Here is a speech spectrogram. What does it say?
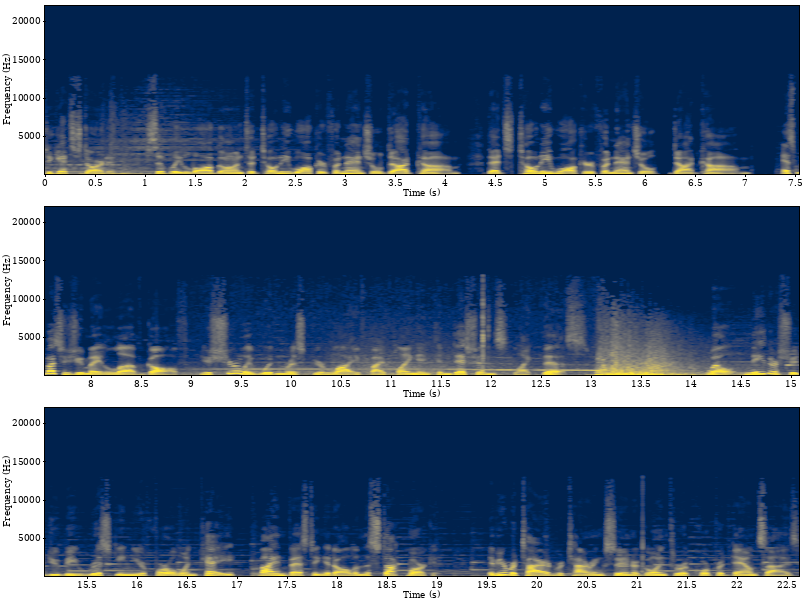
To get started, simply log on to TonyWalkerFinancial.com. That's TonyWalkerFinancial.com. As much as you may love golf, you surely wouldn't risk your life by playing in conditions like this. Well, neither should you be risking your 401k by investing it all in the stock market. If you're retired, retiring soon, or going through a corporate downsize,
